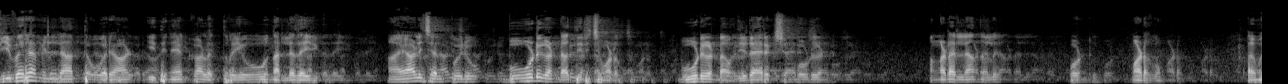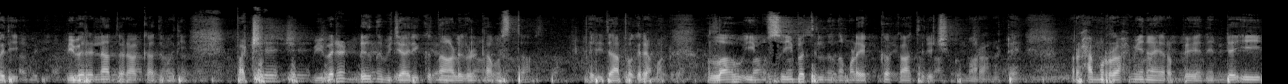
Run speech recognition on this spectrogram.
വിവരമില്ലാത്ത ഒരാൾ ഇതിനേക്കാൾ എത്രയോ നല്ലതായിരിക്കും. അയാൾ ചിലപ്പോ ഒരു ബോർഡ് കണ്ടാൽ തിരിച്ചു മടങ്ങും. ബോർഡ് കണ്ടാൽ മതി. ഡയറക്ഷൻ ബോർഡ് കണ്ട്. അങ്ങടല്ല എന്നുള്ളത് പോണ്ട് മടങ്ങും. അത് മതി. വിവരമില്ലാത്ത ഒരാൾക്ക് അത് മതി. പക്ഷേ വിവരമുണ്ട് എന്ന് വിചാരിക്കുന്ന ആളുകളുടെ അവസ്ഥ പരിതാപകരമാണ് അള്ളാഹു ഈ മുസീബത്തിൽ നിന്ന് നമ്മളെയൊക്കെ കാത്തു രക്ഷിക്കുമാറാകട്ടെ. റഹമുറഹ്മീനായ റബ്ബെ നിന്റെ ഈ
